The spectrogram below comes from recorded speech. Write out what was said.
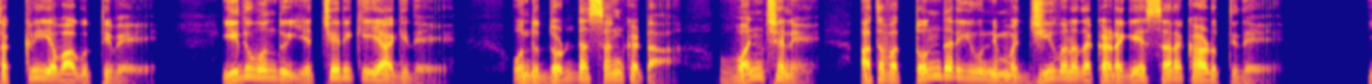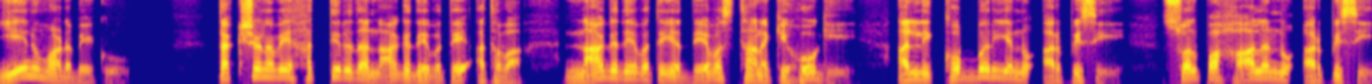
ಸಕ್ರಿಯವಾಗುತ್ತಿವೆ. ಇದು ಒಂದು ಎಚ್ಚರಿಕೆಯಾಗಿದೆ. ಒಂದು ದೊಡ್ಡ ಸಂಕಟ, ವಂಚನೆ ಅಥವಾ ತೊಂದರೆಯು ನಿಮ್ಮ ಜೀವನದ ಕಡೆಗೆ ಸರಕಾಡುತ್ತಿದೆ. ಏನು ಮಾಡಬೇಕು? ತಕ್ಷಣವೇ ಹತ್ತಿರದ ನಾಗದೇವತೆ ಅಥವಾ ನಾಗದೇವತೆಯ ದೇವಸ್ಥಾನಕ್ಕೆ ಹೋಗಿ ಅಲ್ಲಿ ಕೊಬ್ಬರಿಯನ್ನು ಅರ್ಪಿಸಿ, ಸ್ವಲ್ಪ ಹಾಲನ್ನು ಅರ್ಪಿಸಿ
